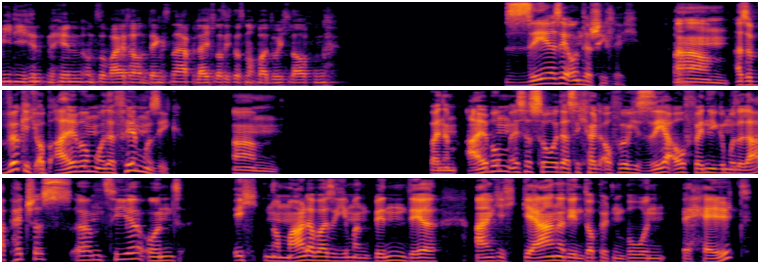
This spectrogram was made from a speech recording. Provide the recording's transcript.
MIDI hinten hin und so weiter und denkst, naja, vielleicht lasse ich das nochmal durchlaufen? Sehr, sehr unterschiedlich. Ah. Ähm, also wirklich, ob Album oder Filmmusik. Ähm, bei einem Album ist es so, dass ich halt auch wirklich sehr aufwendige Modular-Patches ähm, ziehe und ich normalerweise jemand bin, der eigentlich gerne den doppelten Boden behält,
